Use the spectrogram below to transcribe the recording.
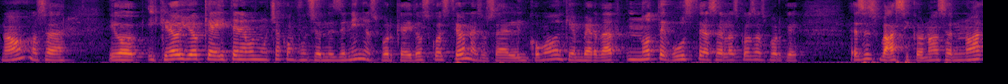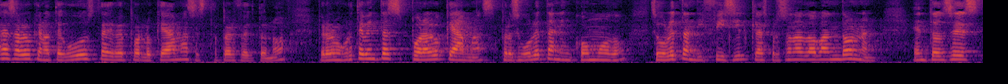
¿no? O sea, digo, y creo yo que ahí tenemos mucha confusión desde niños, porque hay dos cuestiones, o sea, el incómodo en que en verdad no te guste hacer las cosas, porque eso es básico, ¿no? O sea, no hagas algo que no te gusta y ve por lo que amas, está perfecto, ¿no? Pero a lo mejor te aventas por algo que amas, pero se vuelve tan incómodo, se vuelve tan difícil que las personas lo abandonan. Entonces,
